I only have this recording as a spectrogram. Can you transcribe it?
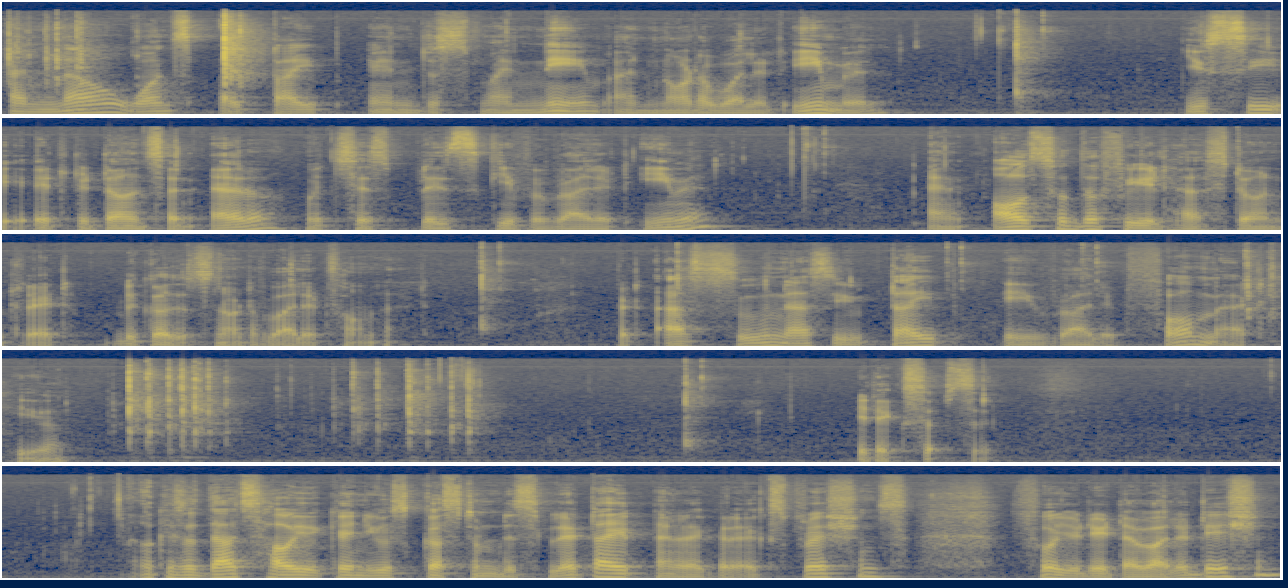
And now once I type in just my name and not a valid email, you see it returns an error which says please give a valid email. And also the field has turned red because it's not a valid format. But as soon as you type a valid format here, it accepts it. Okay, so that's how you can use custom display type and regular expressions for your data validation.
